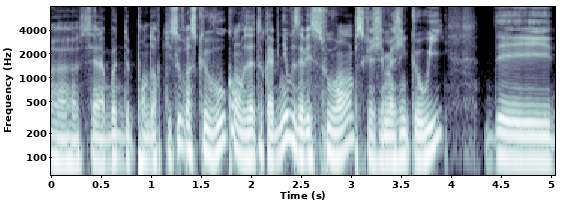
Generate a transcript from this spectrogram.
euh, c'est la boîte de Pandore qui s'ouvre. Est-ce que vous, quand vous êtes au cabinet, vous avez souvent, parce que j'imagine que oui, des...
